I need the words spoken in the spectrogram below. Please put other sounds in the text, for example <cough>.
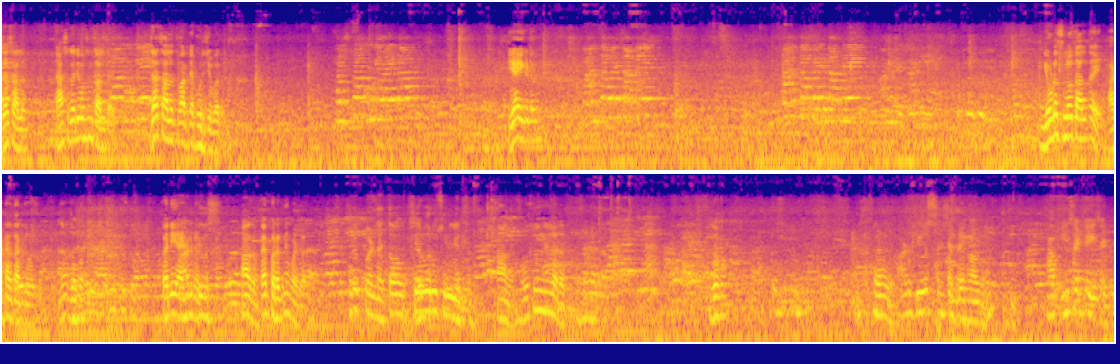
जा चालत. असं कधीपासून चालतंय? जा चालत वार त्या खुर्चीवर. या इकडं. एवढं स्लो चालतंय? अठरा तारखेपासून. कधी ॲडमिट हां काय फरक नाही पडला. फरक पडलाय तो शेरवर उचलून घेतो हां का उचलून नेला जात झोपा. आठ दिवस हा ही. साईड ही साईड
